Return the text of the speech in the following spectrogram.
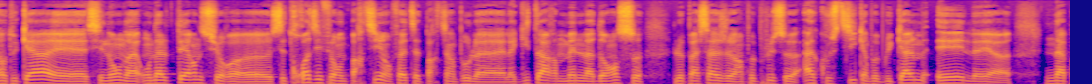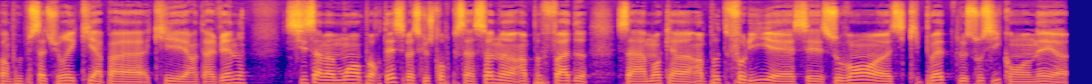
en tout cas, et sinon on, alterne sur euh, ces trois différentes parties. En fait, cette partie un peu où la, la guitare mène la danse, le passage un peu plus euh, acoustique, un peu plus calme, et les euh, nappes un peu plus saturées qui a pas qui interviennent. Si ça m'a moins emporté, c'est parce que je trouve que ça sonne un peu fade, ça manque un, peu de folie, et c'est souvent euh, ce qui peut être le souci quand on est euh,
